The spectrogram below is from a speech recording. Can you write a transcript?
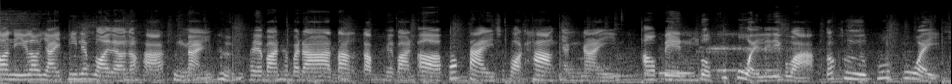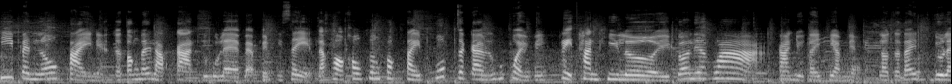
ตอนนี้เราย้ายที่เรียบร้อยแล้วนะคะ ถึงไหนถึงพยาบาลธรรมดาต่างกับพยาบาลเอ่อฟอกไตเฉพาะทางยังไง เอาเป็นตัวผู้ป่วยเลยดีกว่า ก็คือผู้ป่วยที่เป็นโรคไตเนี่ยจะต้องได้รับการดูแลแบบเป็นพิเศษ และพอเข้าเครื่องฟอกไตปุ๊บจะกลายเป็นผู้ป่วยวิกฤตทันทีเลย ก็เรียกว่าการอยู่ไตเทียมเนี่ยเราจะได้ดูแล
